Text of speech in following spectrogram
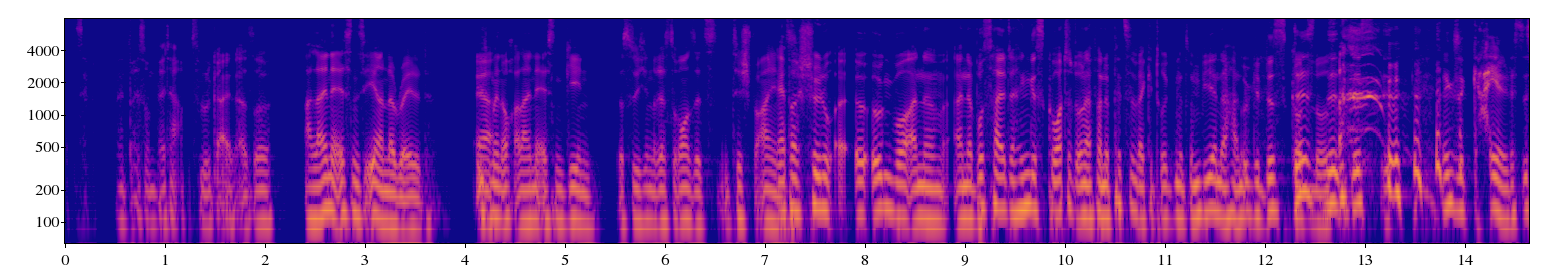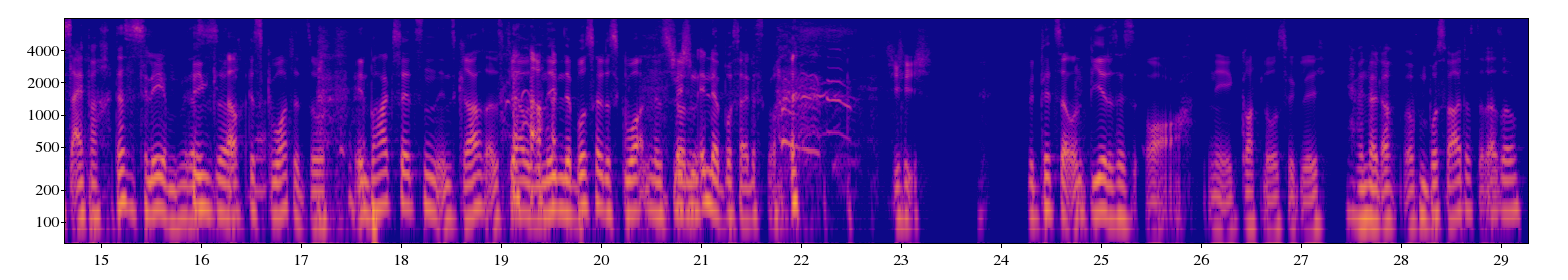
Das ist einfach bei so einem Wetter absolut geil. Also Alleine essen ist eh underrated. Ich Ja. meine auch alleine essen gehen. Dass du dich in ein Restaurant setzt, einen Tisch für eins. einfach schön äh, irgendwo an einem, an einer Bushalter hingesquattet und einfach eine Pizza weggedrückt mit so einem Bier in der Hand. okay, das ist Das, gottlos. das, das, denkst du, geil, das ist einfach, das ist Leben. Das ist so, auch gesquattet so. In den Park setzen, ins Gras, alles klar. Aber so neben der Bushalte squatten ist schon schon. in der Bushalte squattet. Sheesh. Mit Pizza und Bier, das heißt, oh, nee, gottlos, wirklich. Ja, wenn du halt auf, auf den Bus wartest oder so.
